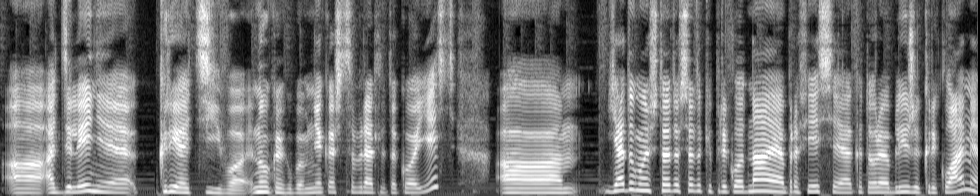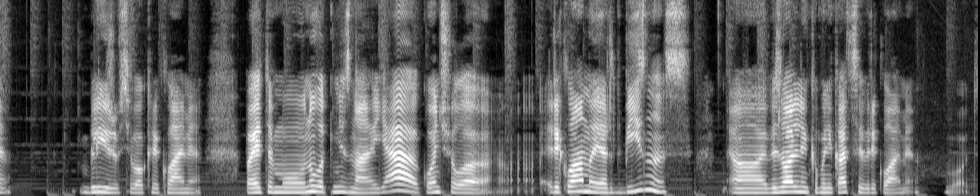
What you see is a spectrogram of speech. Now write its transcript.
а, отделение креатива. Ну, как бы, мне кажется, вряд ли такое есть. А, я думаю, что это все-таки прикладная профессия, которая ближе к рекламе, ближе всего к рекламе. Поэтому, ну вот, не знаю, я окончила реклама и арт-бизнес, э, визуальные коммуникации в рекламе. Вот.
